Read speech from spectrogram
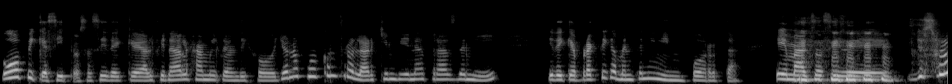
hubo piquecitos, así de que al final Hamilton dijo, yo no puedo controlar quién viene atrás de mí y de que prácticamente ni me importa. Y Max así de, yo solo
